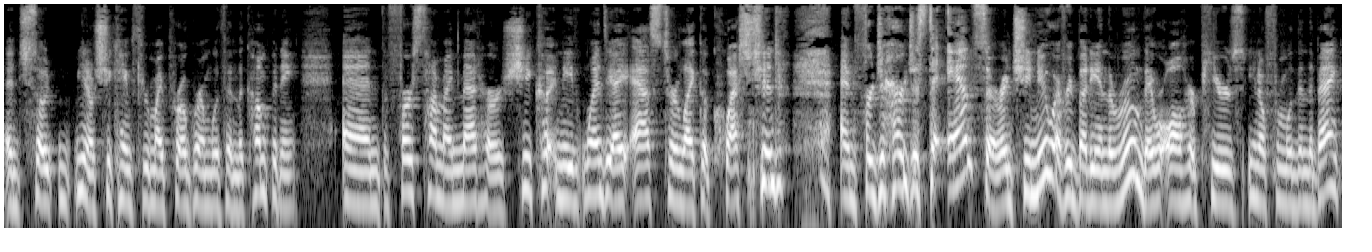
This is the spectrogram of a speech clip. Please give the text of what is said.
and so you know she came through my program within the company, and the first time I met her, she couldn't even. Wendy, I asked her like a question, and for her just to answer, and she knew everybody in the room; they were all her peers, you know, from within the bank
